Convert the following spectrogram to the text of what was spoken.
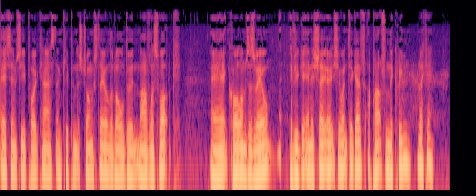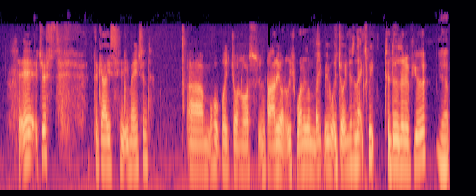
SMC Podcast, and Keeping It Strong Style. They're all doing marvellous work. Uh, columns as well. If you get any shout outs you want to give, apart from the Queen, Ricky? uh, just the guys that you mentioned. Um, hopefully John Ross and Barry, or at least one of them, might be able to join us next week to do the review. Yep.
